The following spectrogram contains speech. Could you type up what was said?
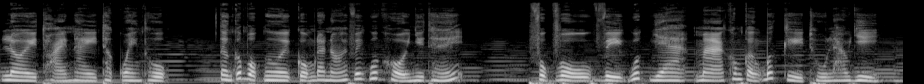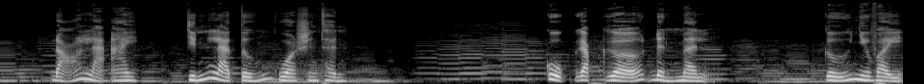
lời thoại này thật quen thuộc. Từng có một người cũng đã nói với Quốc hội như thế. Phục vụ vì quốc gia mà không cần bất kỳ thù lao gì. Đó là ai? Chính là tướng Washington. Cuộc gặp gỡ định mệnh Cứ như vậy,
